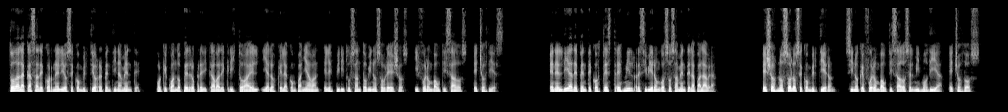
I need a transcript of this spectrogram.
Toda la casa de Cornelio se convirtió repentinamente, porque cuando Pedro predicaba de Cristo a él y a los que le acompañaban, el Espíritu Santo vino sobre ellos, y fueron bautizados. Hechos 10. En el día de Pentecostés tres mil recibieron gozosamente la palabra. Ellos no solo se convirtieron, sino que fueron bautizados el mismo día, Hechos 2.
